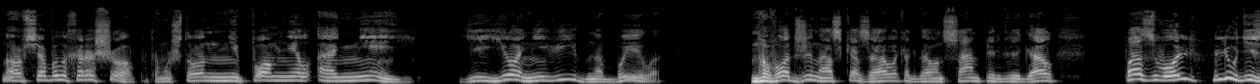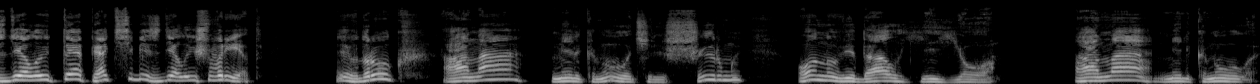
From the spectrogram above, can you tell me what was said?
но все было хорошо, потому что он не помнил о ней. Ее не видно было. Но вот жена сказала, когда он сам передвигал, «Позволь, люди сделают, ты опять себе сделаешь вред». И вдруг она мелькнула через ширмы, он увидал ее. Она мелькнула.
